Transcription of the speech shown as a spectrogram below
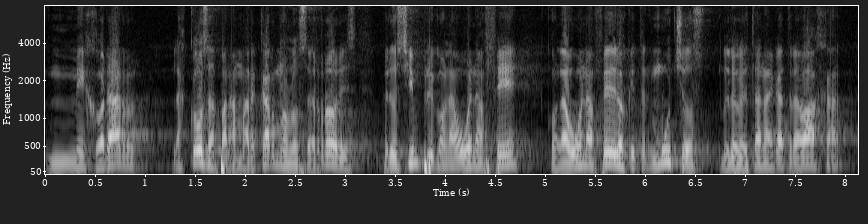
mejorar las cosas, para marcarnos los errores, pero siempre con la buena fe, con la buena fe de los que muchos de los que están acá trabajan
